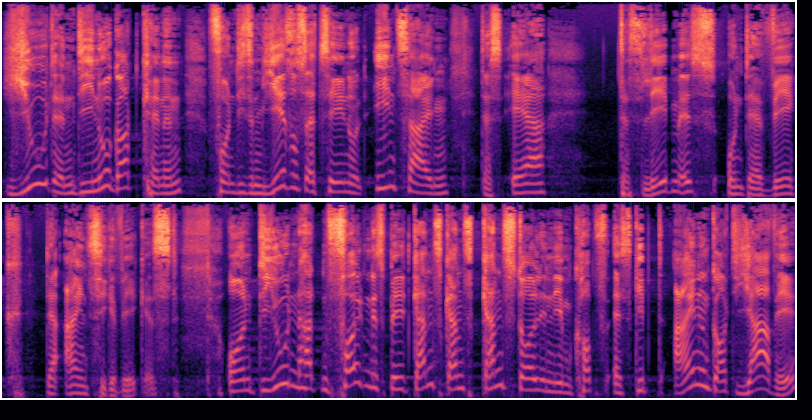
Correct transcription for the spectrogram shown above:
Juden, die nur Gott kennen, von diesem Jesus erzählen und ihn zeigen, dass er das Leben ist und der Weg der einzige Weg ist. Und die Juden hatten folgendes Bild ganz, ganz, ganz doll in ihrem Kopf. Es gibt einen Gott, Yahweh,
